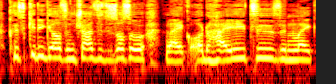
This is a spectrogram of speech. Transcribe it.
because Skinny Girls in Transit is also like on hiatus and like,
